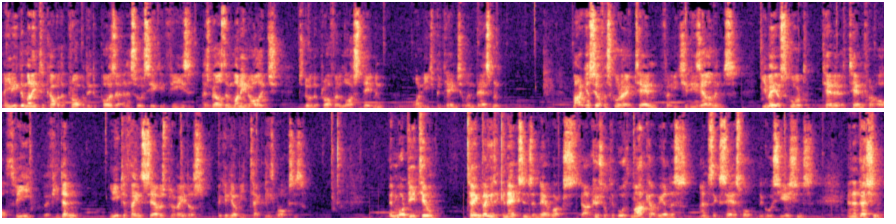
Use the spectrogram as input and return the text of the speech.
And you need the money to cover the property deposit and associated fees, as well as the money knowledge to know the profit and loss statement on each potential investment. Mark yourself a score out of 10 for each of these elements. You might have scored 10 out of 10 for all three, but if you didn't, you need to find service providers who can help you tick these boxes. In more detail, time brings the connections and networks that are crucial to both market awareness and successful negotiations. In addition,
